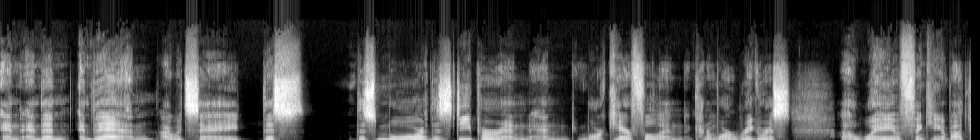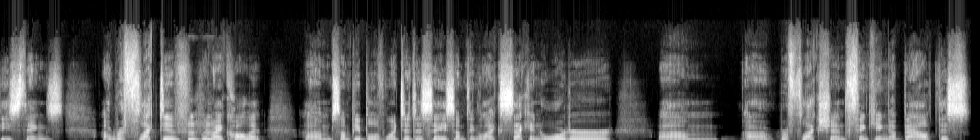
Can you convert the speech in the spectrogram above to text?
and and then and then I would say this this more this deeper and and more careful and kind of more rigorous uh, way of thinking about these things, uh, reflective Mhm. we might call it. Um, some people have wanted to say something like second order um, uh, reflection, thinking about this,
